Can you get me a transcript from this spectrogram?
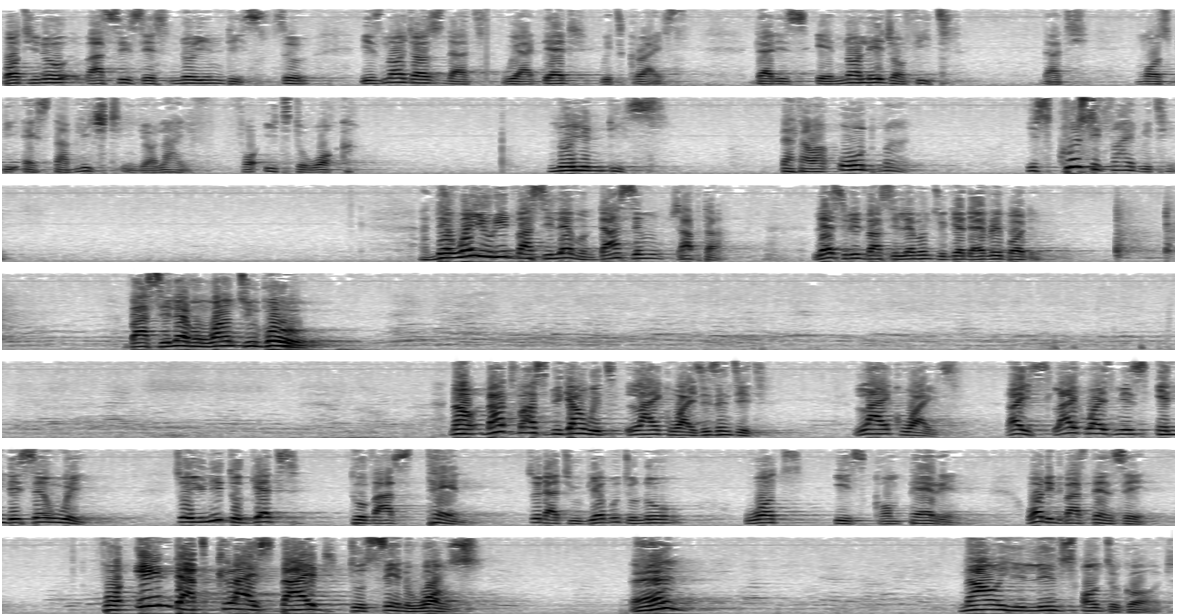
But you know, verse 6 says, knowing this. So it's not just that we are dead with Christ. There is a knowledge of it that must be established in your life for it to work. Knowing this, that our old man is crucified with him. And then when you read verse 11, that same chapter, let's read verse 11 together, everybody. Verse 11, one to go. Now, that verse began with likewise, isn't it? Likewise. That is, likewise means in the same way. So you need to get to verse 10 so that you'll be able to know what is comparing. What did verse 10 say? For in that Christ died to sin once. Eh? Now he lives unto God.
